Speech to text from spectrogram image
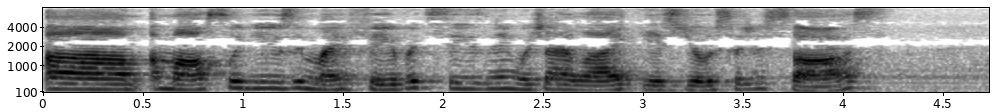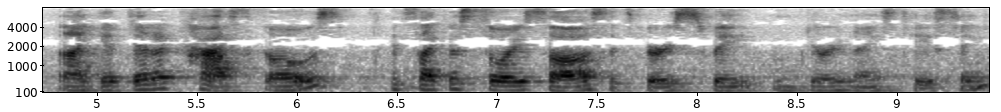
Um, I'm also using my favorite seasoning, which I like, is Yoshida sauce. And I get that at Costco's. It's like a soy sauce. It's very sweet and very nice tasting.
